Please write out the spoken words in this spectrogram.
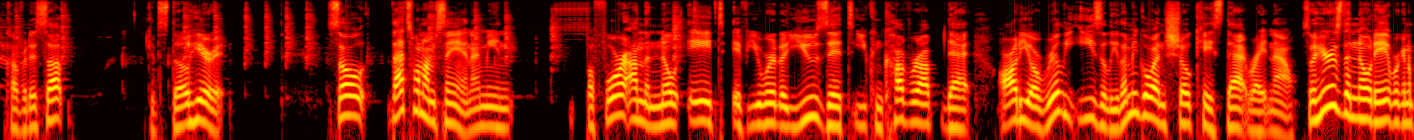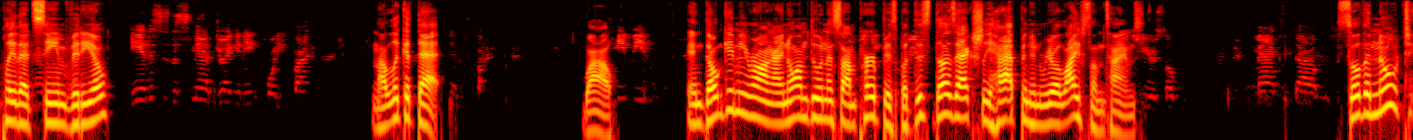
Cover this up. You can still hear it. So that's what I'm saying. I mean, before on the Note 8, if you were to use it, you can cover up that audio really easily. Let me go ahead and showcase that right now. So here's the Note 8. We're going to play that same video. Now look at that. Wow. And don't get me wrong, I know I'm doing this on purpose, but this does actually happen in real life sometimes. So the Note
